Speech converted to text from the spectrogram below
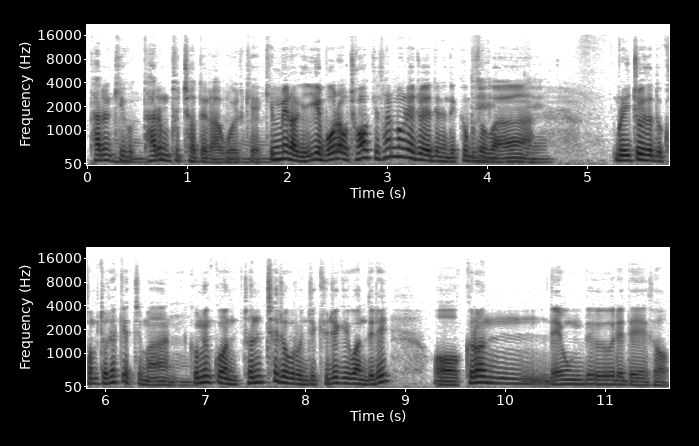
다른 기구, 음. 다른 부처들하고 이렇게 음. 긴밀하게 이게 뭐라고 정확히 설명을 해줘야 되는데 그 부서가 네, 네. 물론 이쪽에서도 검토를 했겠지만 음. 금융권 전체적으로 이제 규제기관들이 어, 그런 내용들에 대해서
